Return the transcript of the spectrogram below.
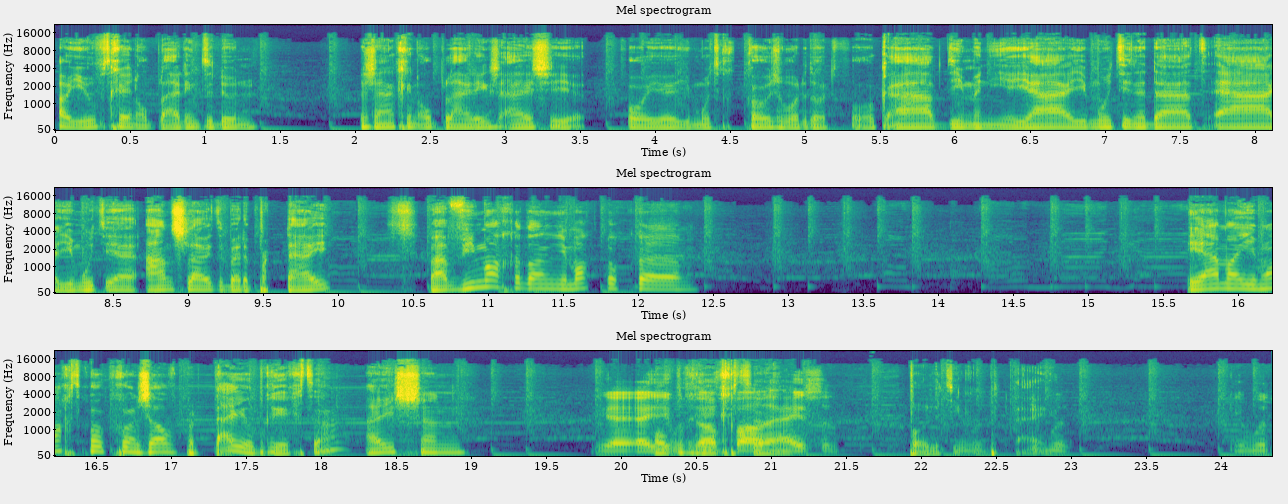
Oh, je hoeft geen opleiding te doen. Er zijn geen opleidingseisen voor je. Je moet gekozen worden door het volk. Ah, op die manier. Ja, je moet inderdaad. Ja, je moet je aansluiten bij de partij. Maar wie mag er dan? Je mag toch. eh, Ja, maar je mag toch ook gewoon zelf een partij oprichten? Eisen, Ja, ja, je moet wel bepaalde eisen. Je politieke moet, partij. je, moet, je moet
